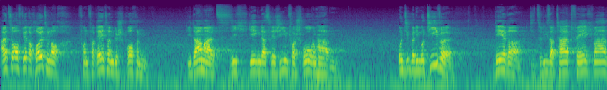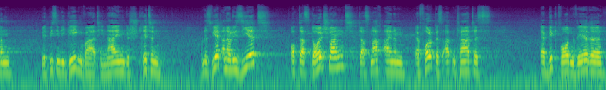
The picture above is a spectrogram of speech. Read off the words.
Allzu oft wird auch heute noch von Verrätern gesprochen, die damals sich gegen das Regime verschworen haben. Und über die Motive derer, die zu dieser Tat fähig waren, wird bis in die Gegenwart hinein gestritten. Und es wird analysiert, ob das Deutschland, das nach einem Erfolg des Attentates erblickt worden wäre,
